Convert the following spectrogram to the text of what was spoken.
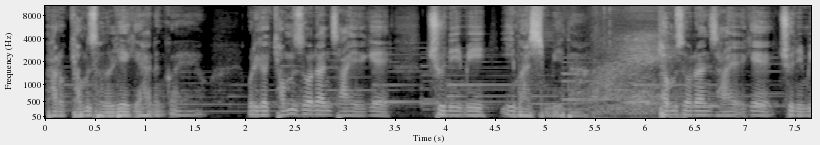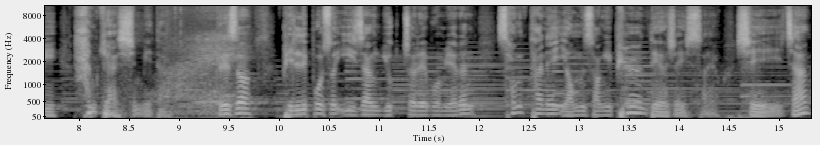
바로 겸손을 얘기하는 거예요. 우리가 겸손한 자에게 주님이 임하십니다. 겸손한 자에게 주님이 함께 하십니다. 그래서 빌립보서 2장 6절에 보면은 성탄의 영성이 표현되어져 있어요. 시작.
